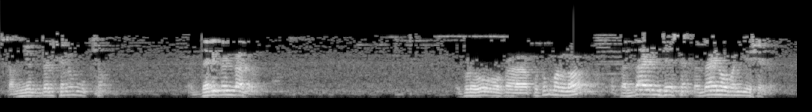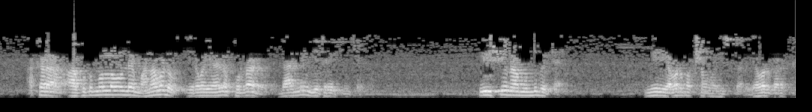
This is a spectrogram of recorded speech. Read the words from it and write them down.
సమ్యక్ దర్శనం ముఖ్యం. పెద్దరికం కాదు. ఇప్పుడు ఒక కుటుంబంలో పెద్ద ఆయన చేసిన పెద్ద ఆయన ఒక పని చేశాడు. అక్కడ ఆ కుటుంబంలో ఉండే మనవడు ఇరవై ఏళ్ళ కుర్రాడు దాన్ని వ్యతిరేకించాడు. ఈ ఇష్యూ నా ముందు పెట్టాడు మీరు ఎవరి పక్షం వహిస్తారు? ఎవరు కరెక్ట్?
